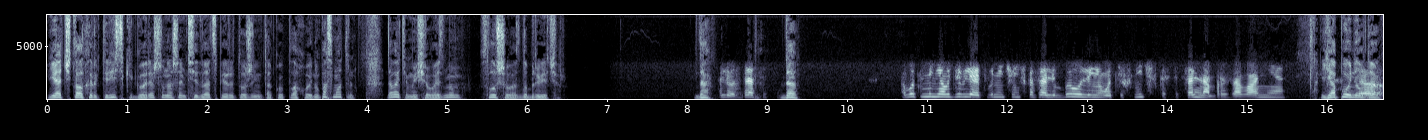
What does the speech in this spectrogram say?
Я читал характеристики, говорят, что наш МС-21 тоже не такой плохой. Ну, посмотрим. Давайте мы еще возьмем. Слушаю вас. Добрый вечер. Да. Алло, здравствуйте. Да. А вот меня удивляет, вы ничего не сказали, было ли у него техническое специальное образование? Я понял, э, да.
